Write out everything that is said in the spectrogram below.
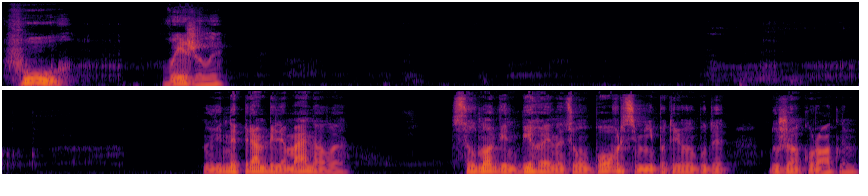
Фух. Вижили. Ну він не прям біля мене, але. Все одно він бігає на цьому поверсі, мені потрібно буде дуже акуратним.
